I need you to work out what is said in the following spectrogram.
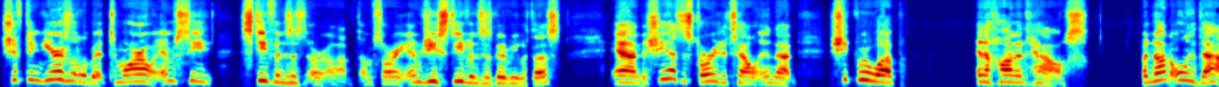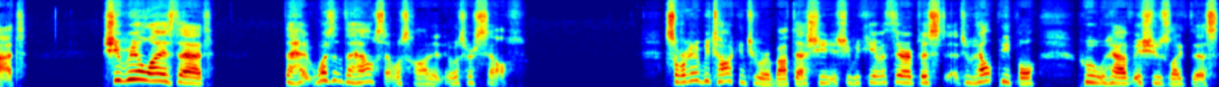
Shifting gears a little bit. Tomorrow, MC Stevens is, or uh, I'm sorry, MG Stevens is going to be with us, and she has a story to tell. In that she grew up in a haunted house, but not only that, she realized that that it wasn't the house that was haunted; it was herself. So we're going to be talking to her about that. She she became a therapist to help people who have issues like this,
